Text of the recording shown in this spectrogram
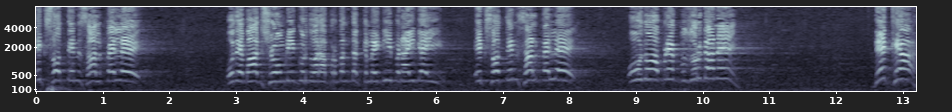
103 ਸਾਲ ਪਹਿਲੇ। ਉਹਦੇ ਬਾਅਦ ਸ਼੍ਰੋਮਣੀ ਗੁਰਦੁਆਰਾ ਪ੍ਰਬੰਧਕ ਕਮੇਟੀ ਬਣਾਈ ਗਈ 103 ਸਾਲ ਪਹਿਲੇ। ਉਦੋਂ ਆਪਣੇ ਬਜ਼ੁਰਗਾਂ ਨੇ ਦੇਖਿਆ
